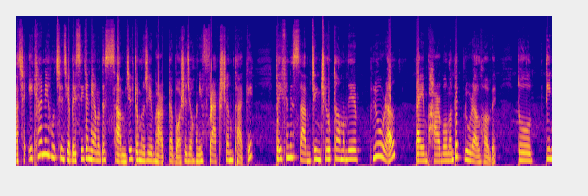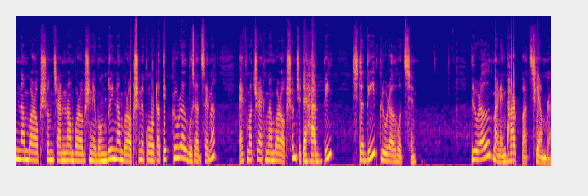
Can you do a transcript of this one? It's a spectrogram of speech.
আচ্ছা এখানে হচ্ছে যে বেসিক্যালি আমাদের সাবজেক্ট অনুযায়ী ভার্বটা বসে যখনই ফ্র্যাকশন থাকে, তো এখানে সাবজেক্ট যেহেতু আমাদের প্লুরাল তাই ভার্ব আমাদের প্লুরাল হবে। তো তিন নাম্বার অপশন চার নাম্বার অপশন এবং দুই নাম্বার অপশনে কোনোটাতে প্লুরাল বোঝাচ্ছে না। একমাত্র এক নাম্বার অপশন যেটা হ্যাভ বিন সেটা দিয়ে প্লুরাল হচ্ছে। প্লুরাল মানে ভার্ব পাচ্ছি আমরা।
